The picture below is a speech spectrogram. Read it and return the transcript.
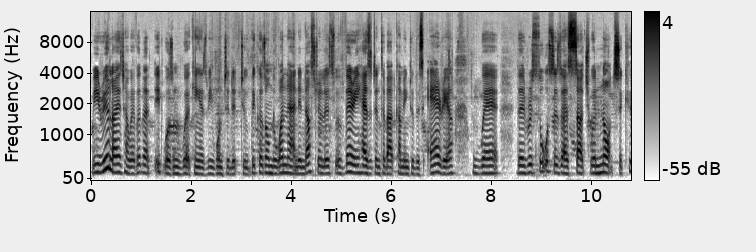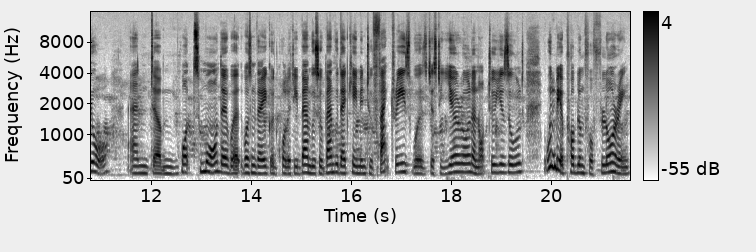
we realized, however, that it wasn't working as we wanted it to, because on the one hand, industrialists were very hesitant about coming to this area where the resources as such were not secure and um, what's more, there were, wasn't very good quality bamboo. So bamboo that came into factories was just a year old and not two years old. It wouldn't be a problem for flooring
